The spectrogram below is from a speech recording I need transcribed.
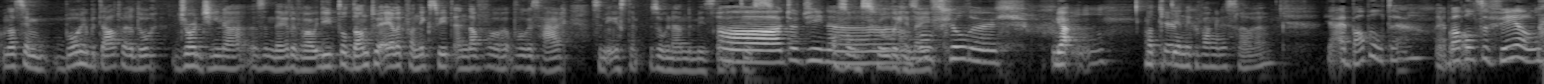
omdat zijn borgen betaald werden door Georgina, zijn derde vrouw, die tot dan toe eigenlijk van niks weet en dat voor, volgens haar zijn eerste zogenaamde misdaad is. Oh, Georgina. Als onschuldige Als onschuldig. Ja, wat Oké. doet hij in de gevangenis, Laura? Ja, hij babbelt, hè. Hij, babbelt. babbelt te veel.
